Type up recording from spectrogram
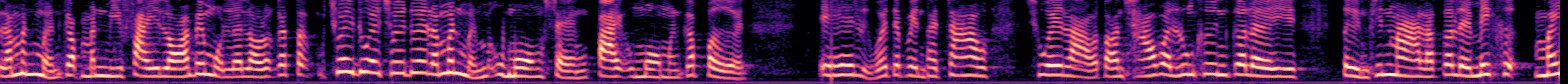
แล้วมันเหมือนกับมันมีไฟร้อนไปหมดเลยเราแล้วก็ช่วยด้วยช่วยด้วย แล้วมันเหมือนอุโมงค์แสงปลายอุโมงค์มันก็เปิด เอหรือว่าจะเป็นพระเจ้าช่วยเราตอนเช้าวันรุ่งขึ้นก็เลยตื่นขึ้นมาแล้วก็เลยไม่เคยไม่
